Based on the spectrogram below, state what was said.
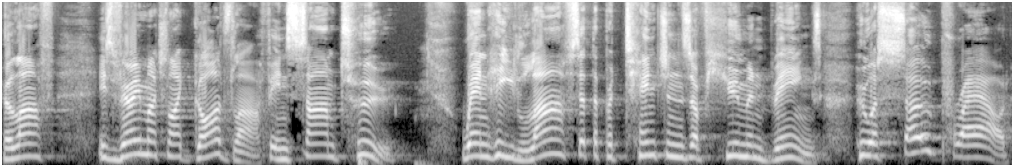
Her laugh is very much like God's laugh in Psalm 2, when he laughs at the pretensions of human beings who are so proud,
